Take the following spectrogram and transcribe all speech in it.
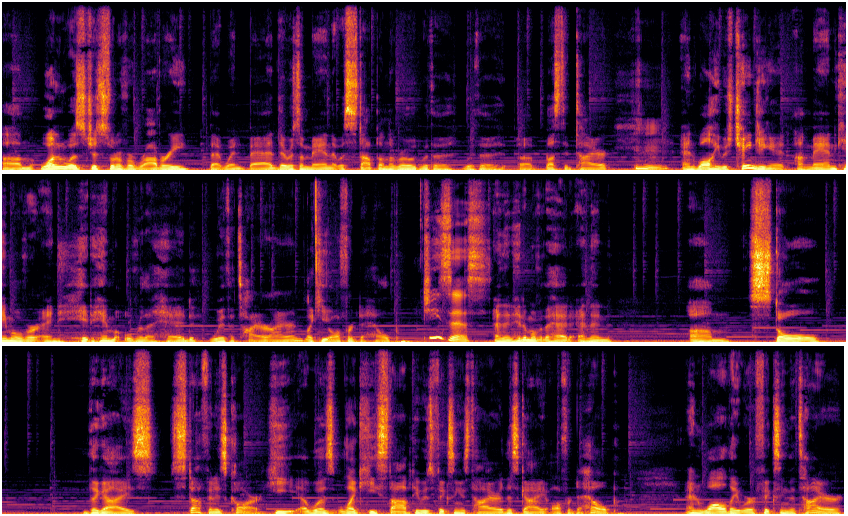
Um, one was just sort of a robbery that went bad. There was a man that was stopped on the road with a with a, a busted tire, hmm and while he was changing it, a man came over and hit him over the head with a tire iron. Like he offered to help, Jesus. and then hit him over the head, and then um, stole the guy's stuff in his car. He was like he stopped. He was fixing his tire. This guy offered to help, and while they were fixing the tire,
